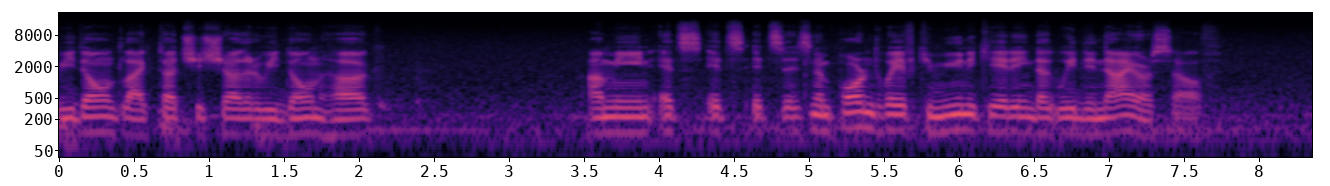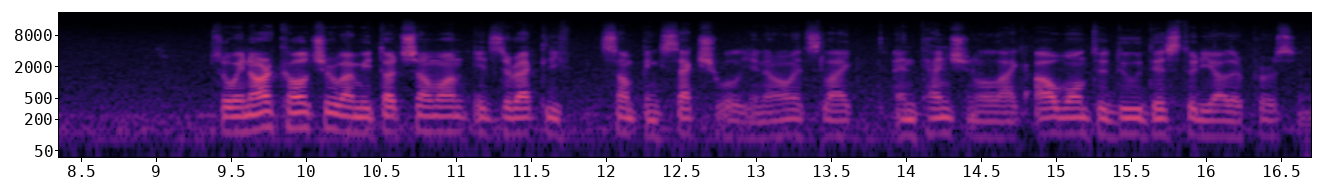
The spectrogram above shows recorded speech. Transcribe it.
We don't like touch each other, we don't hug. I mean, it's, it's, it's, it's an important way of communicating that we deny ourselves. So in our culture, when we touch someone, it's directly something sexual, you know. It's like intentional, like I want to do this to the other person.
